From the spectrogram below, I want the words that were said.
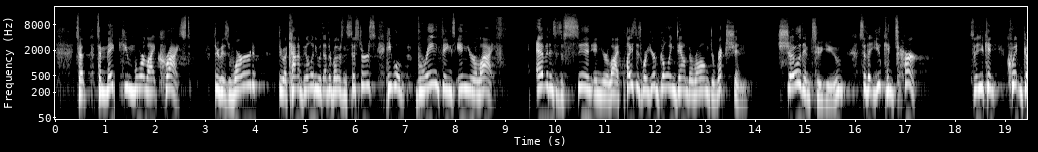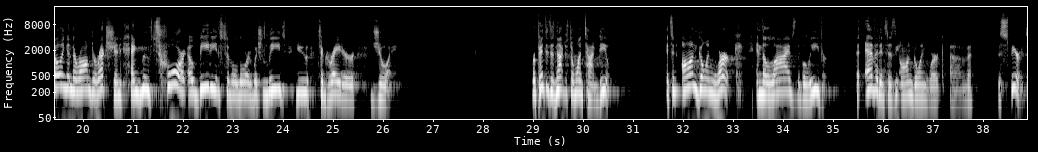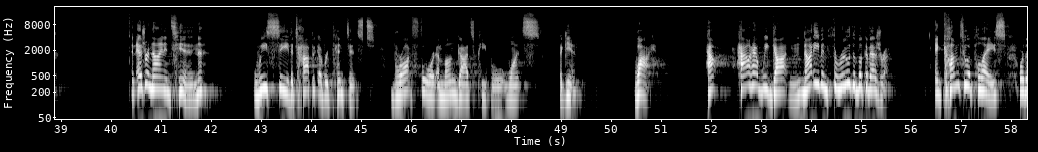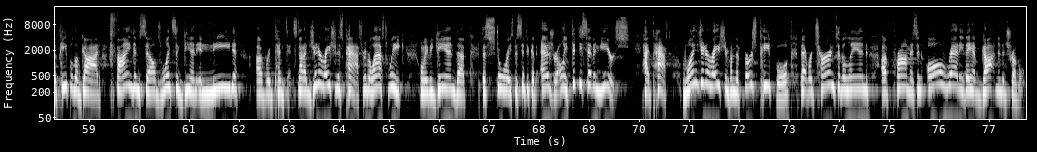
to, to make you more like Christ through his word, through accountability with other brothers and sisters, he will bring things in your life, evidences of sin in your life, places where you're going down the wrong direction. Show them to you so that you can turn so that you can quit going in the wrong direction and move toward obedience to the Lord, which leads you to greater joy. Repentance is not just a one time deal, it's an ongoing work in the lives of the believer that evidences the ongoing work of the Spirit. In Ezra 9 and 10, we see the topic of repentance brought forward among God's people once again. Why? How, how have we gotten, not even through the book of Ezra, and come to a place where the people of God find themselves once again in need of repentance. Not a generation has passed. Remember last week when we began the, the story specific of Ezra, only 57 years had passed one generation from the first people that returned to the land of promise, and already they have gotten into trouble.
